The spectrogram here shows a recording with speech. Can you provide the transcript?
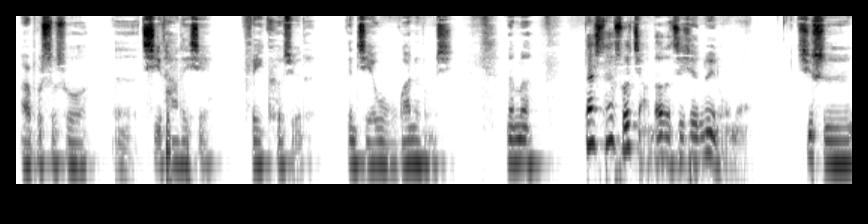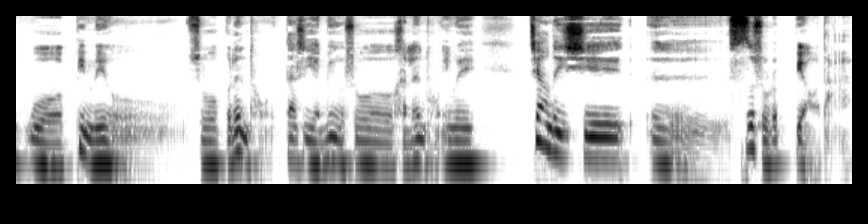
而不是说呃其他的一些非科学的跟节物无关的东西。那么，但是他所讲到的这些内容呢，其实我并没有。说不认同，但是也没有说很认同，因为这样的一些呃思索的表达，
